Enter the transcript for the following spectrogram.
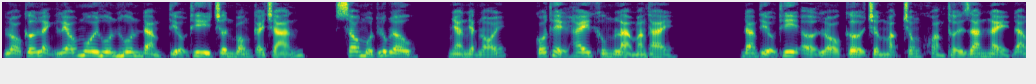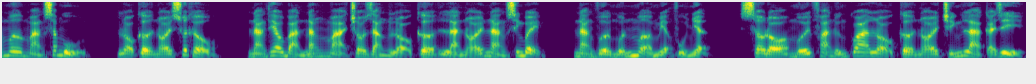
Lò cơ lạnh lẽo môi hôn hôn đàm tiểu thi chân bóng cái chán, sau một lúc lâu, nhàn nhạt nói, có thể hay không là mang thai. Đàm tiểu thi ở lò cờ trầm mặc trong khoảng thời gian này đã mơ màng sắp ngủ, lò cờ nói xuất khẩu, nàng theo bản năng mà cho rằng lò cờ là nói nàng sinh bệnh, nàng vừa muốn mở miệng phủ nhận, sau đó mới phản ứng qua lỏ cờ nói chính là cái gì.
